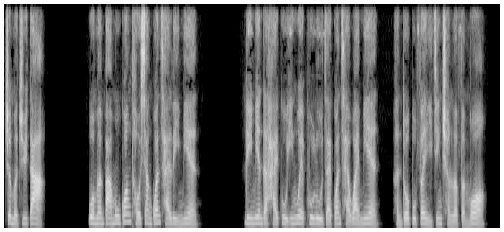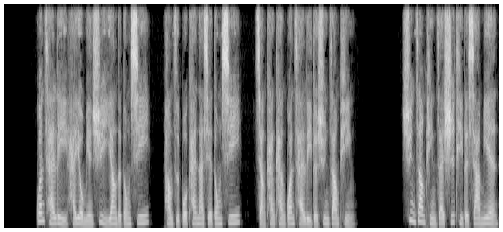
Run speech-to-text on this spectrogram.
这么巨大。我们把目光投向棺材里面，里面的骸骨因为暴露在棺材外面，很多部分已经成了粉末。棺材里还有棉絮一样的东西。胖子拨开那些东西，想看看棺材里的殉葬品。殉葬品在尸体的下面，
